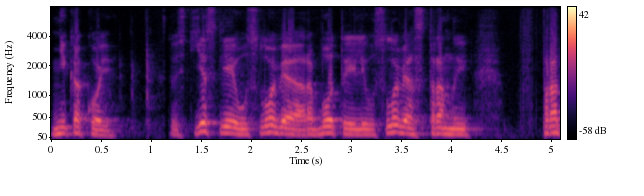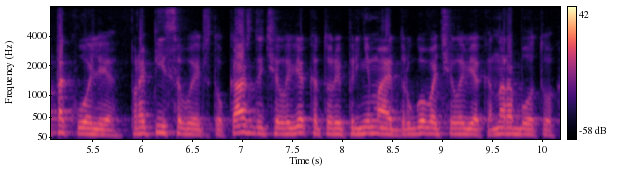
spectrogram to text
Никакой. То есть, если условия работы или условия страны в протоколе прописывает, что каждый человек, который принимает другого человека на работу,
